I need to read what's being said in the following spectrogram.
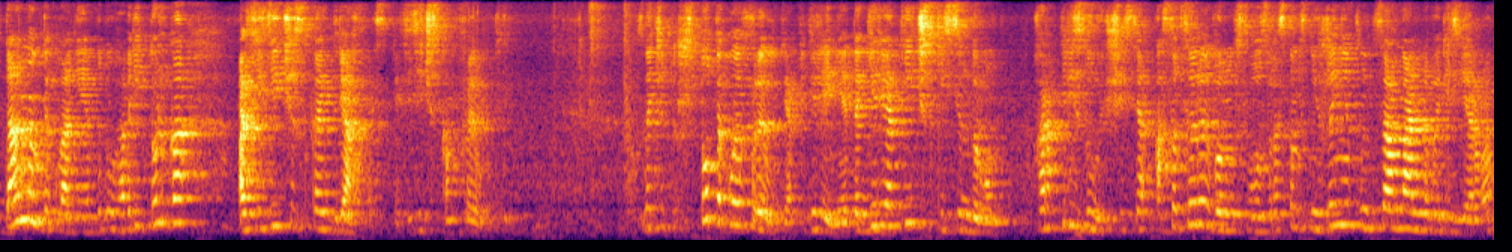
В данном докладе я буду говорить только о физической дряхлости, о физическом фрелке. Значит, что такое фрелки? Определение. Это гериатрический синдром, характеризующийся ассоциированным с возрастом снижением функционального резерва,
